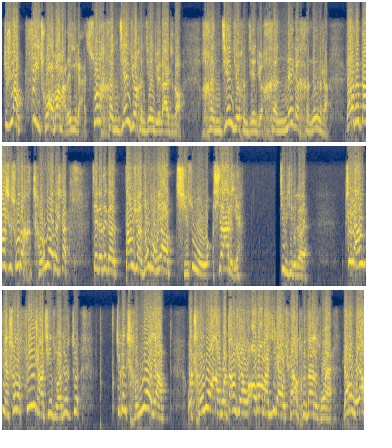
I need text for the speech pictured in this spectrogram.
就是要废除奥巴马的医改，说的很坚决很坚决，大家知道。很坚决，很坚决，很那个，很那个啥。然后他当时说的承诺的是，这个这个当选总统要起诉希拉里，记不记得各位？这两点说的非常清楚啊，就是就就跟承诺一样。我承诺啊，我当选，我奥巴马医改我全要推翻了重来。然后我要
